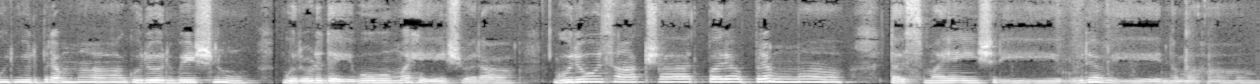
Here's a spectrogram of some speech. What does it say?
गुरुर्ब्रह्मा गुरुर्विष्णू गुरुर्देव महेश्वरा गुरु साक्षात परब्रह्म तस्मै श्री गुरवे नमहा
